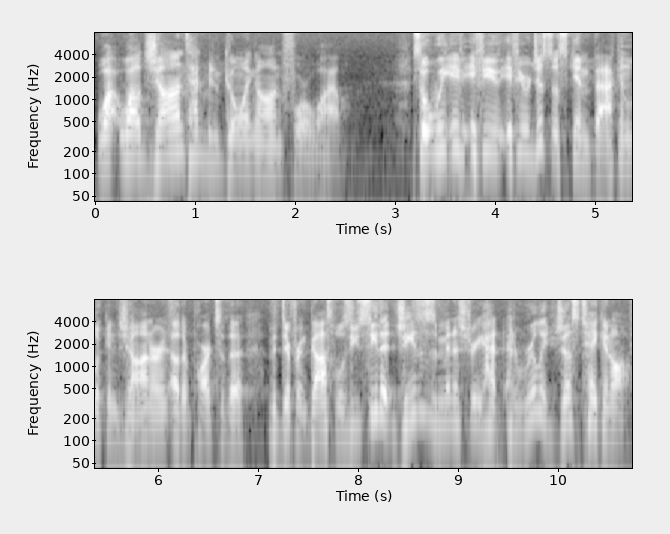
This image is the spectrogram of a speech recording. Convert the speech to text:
while, John's had been going on for a while. So we, if, if, you, if you were just to skim back and look in John or in other parts of the, the different Gospels, you see that Jesus' ministry had, had really just taken off.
